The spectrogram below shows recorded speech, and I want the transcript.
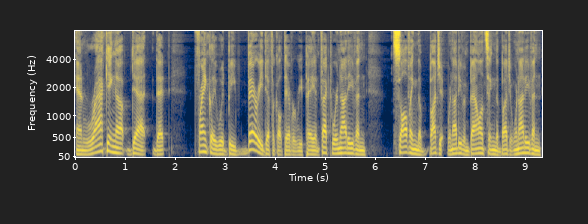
and racking up debt that frankly would be very difficult to ever repay. In fact, we're not even solving the budget. We're not even balancing the budget. We're not even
